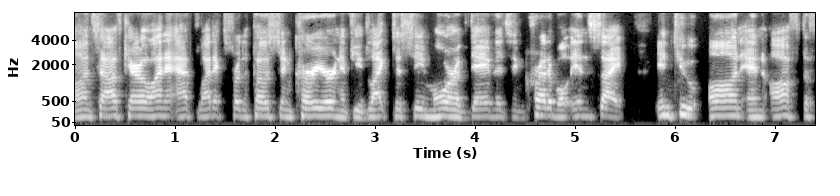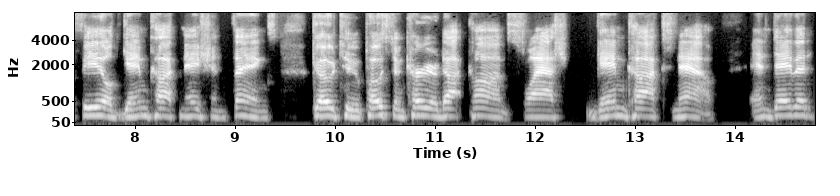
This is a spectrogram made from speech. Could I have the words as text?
on South Carolina athletics for the Post and Courier. And if you'd like to see more of David's incredible insight into on and off the field Gamecock Nation things, go to postandcourier.com slash Gamecocks now. And David,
